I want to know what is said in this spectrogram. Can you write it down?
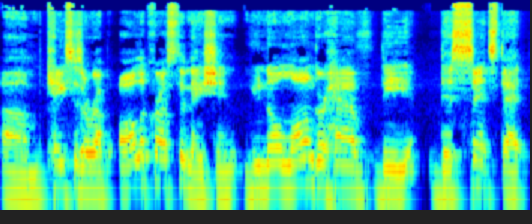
um, cases are up all across the nation. You no longer have the this sense that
